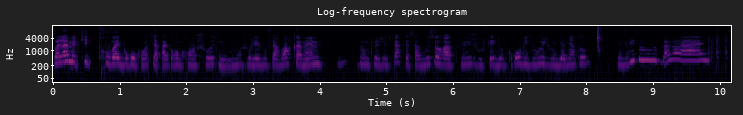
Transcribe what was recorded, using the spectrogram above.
Voilà mes petites trouvailles brocantes. Il n'y a pas grand grand chose, mais bon, je voulais vous faire voir quand même. Donc euh, j'espère que ça vous aura plu. Je vous fais de gros bisous et je vous dis à bientôt. Bisous bisous, bye bye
